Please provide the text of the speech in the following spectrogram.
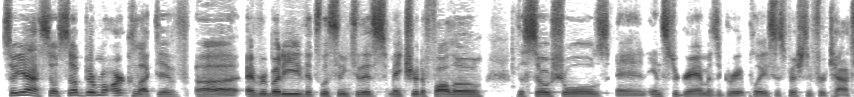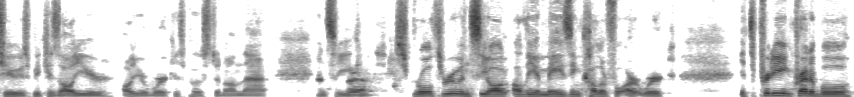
So yeah, so Subdermal Art Collective. Uh, everybody that's listening to this, make sure to follow the socials and Instagram is a great place, especially for tattoos, because all your all your work is posted on that, and so you yeah. can scroll through and see all all the amazing, colorful artwork it's pretty incredible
